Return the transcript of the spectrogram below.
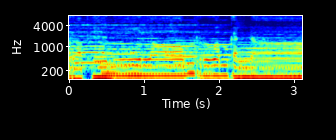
ประเพณีล้อมรวมกันได้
